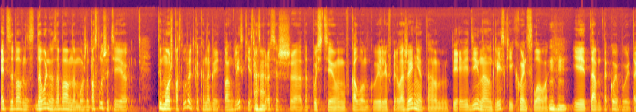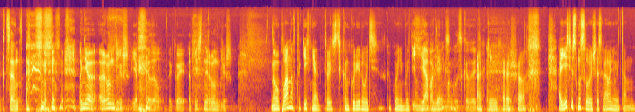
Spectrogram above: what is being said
Это забавно, довольно забавно, можно послушать ее. Ты можешь послушать, как она говорит по-английски, если ага. спросишь, э, допустим, в колонку или в приложение, там, переведи на английский какое-нибудь слово. Угу. И там такой будет акцент. У нее рунглиш, я бы сказал, такой отличный рунглиш. Но планов таких нет, то есть конкурировать с какой-нибудь там, Я пока не могу сказать. Окей, хорошо. А есть ли смысл вообще сравнивать там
